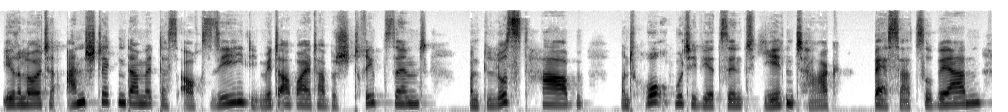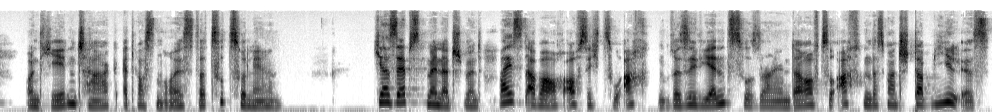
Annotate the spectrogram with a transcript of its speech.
Ihre Leute anstecken damit, dass auch sie, die Mitarbeiter, bestrebt sind und Lust haben und hochmotiviert sind, jeden Tag besser zu werden und jeden Tag etwas Neues dazu zu lernen. Ja, Selbstmanagement heißt aber auch auf sich zu achten, resilient zu sein, darauf zu achten, dass man stabil ist,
